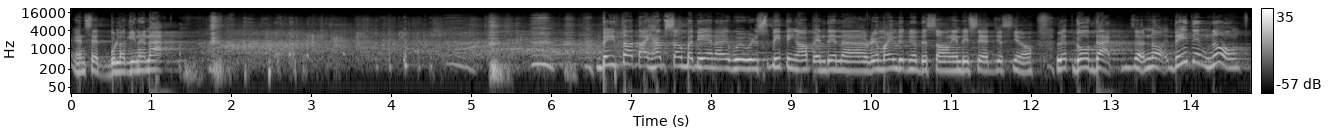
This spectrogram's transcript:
and said, Bulagina na. they thought I have somebody and I, we were splitting up and then uh, reminded me of the song and they said, just, you know, let go of that. So, no, they didn't know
